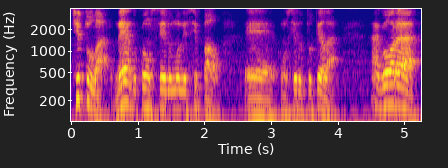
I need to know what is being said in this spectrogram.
titular né, do Conselho Municipal, é, Conselho Tutelar. Agora,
